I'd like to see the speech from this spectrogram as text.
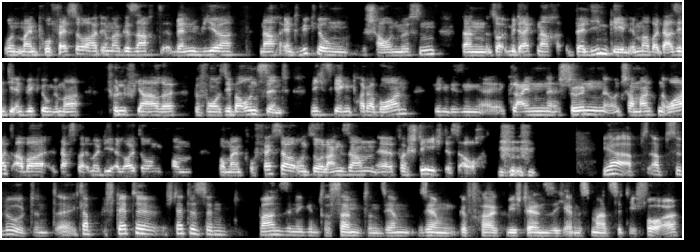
Und mein Professor hat immer gesagt, wenn wir nach Entwicklung schauen müssen, dann sollten wir direkt nach Berlin gehen, immer, weil da sind die Entwicklungen immer fünf Jahre, bevor sie bei uns sind. Nichts gegen Paderborn, gegen diesen äh, kleinen, schönen und charmanten Ort, aber das war immer die Erläuterung vom, von meinem Professor und so langsam äh, verstehe ich das auch. Ja, ab, absolut. Und äh, ich glaube, Städte, Städte sind wahnsinnig interessant. Und Sie haben, Sie haben gefragt, wie stellen Sie sich eine Smart City vor?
